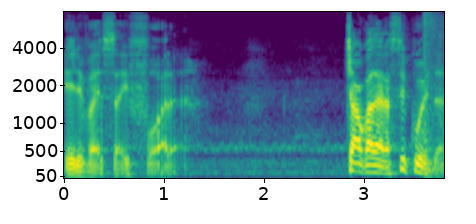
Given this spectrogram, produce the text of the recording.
ele vai sair fora. Tchau, galera. Se cuida.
